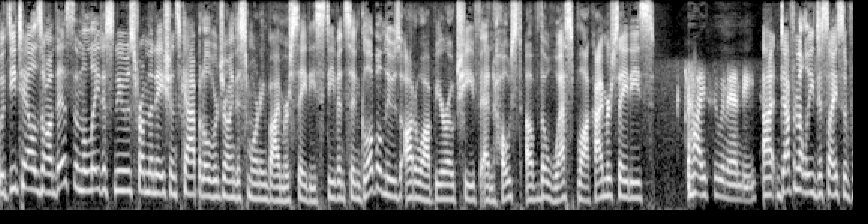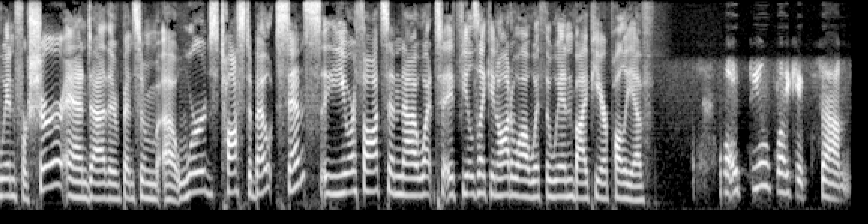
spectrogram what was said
With details on this and the latest news from the nation's capital, we're joined this morning by Mercedes Stephenson, Global News Ottawa bureau chief and host of the West Block. Hi, Mercedes. Hi, Sue and Andy. Uh, definitely decisive win for sure. And uh, there have been some uh, words tossed about since. Your thoughts and uh, what it feels like in Ottawa with the win by Pierre Poilievre? Well, it feels like it's um,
